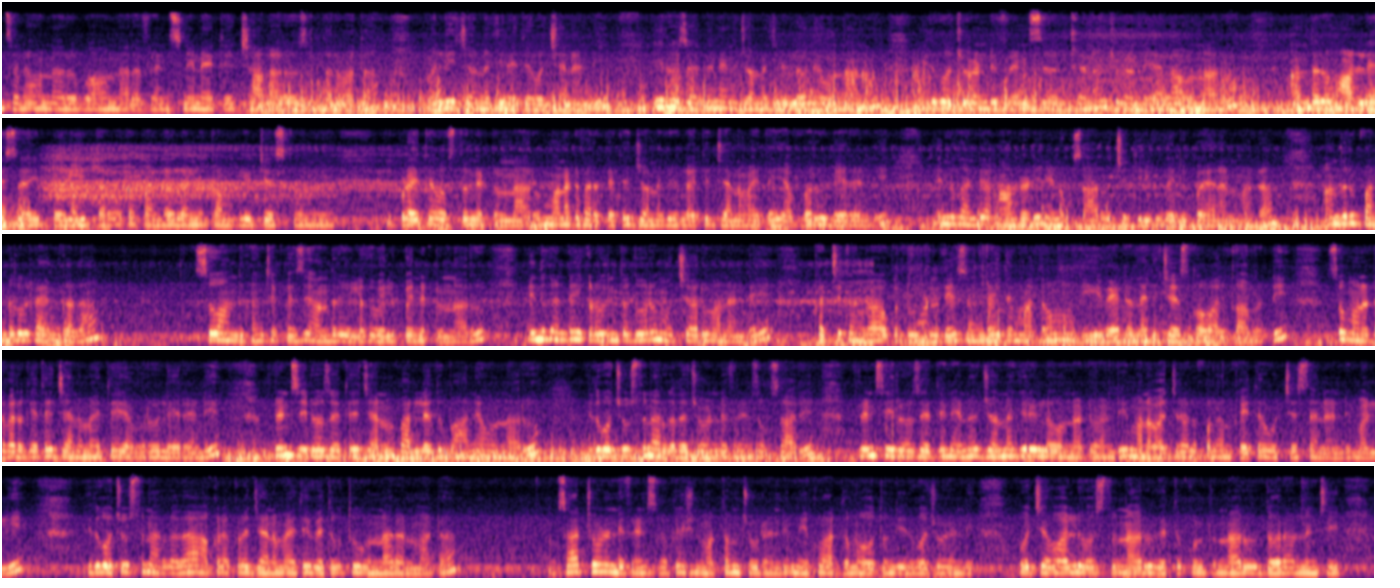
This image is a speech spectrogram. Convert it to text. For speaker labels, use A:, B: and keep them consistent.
A: Friends ఎలా ఉన్నారు? బాగున్నారా ఫ్రెండ్స్? నేనైతే చాలా రోజుల తర్వాత మళ్ళీ జొన్నగిరి అయితే వచ్చానండి ఈరోజు అయితే నేను జొన్నగిరిలోనే ఉన్నాను. ఇదిగో చూడండి ఫ్రెండ్స్ జనం చూడండి ఎలా ఉన్నారు. అందరూ హాలిడేస్ అయిపోయి తర్వాత పండుగలన్నీ కంప్లీట్ చేసుకొని ఇప్పుడైతే వస్తున్నట్టున్నారు. మొన్నటి వరకు అయితే జొన్నగిరిలో అయితే జనం అయితే ఎవ్వరూ లేరండి. ఎందుకంటే ఆల్రెడీ నేను ఒకసారి వచ్చి తిరిగి వెళ్ళిపోయాను అనమాట అందరూ పండుగల టైం కదా. సో అందుకని చెప్పేసి అందరూ ఇళ్ళకి వెళ్ళిపోయినట్టున్నారు. ఎందుకంటే ఇక్కడ ఇంత దూరం వచ్చారు అని అంటే ఖచ్చితంగా ఒక టూ త్రీ డేస్ ఉండైతే మాత్రం ఈ వేట అనేది చేసుకోవాలి కాబట్టి. సో మొన్నటి వరకు అయితే జనం అయితే ఎవరూ లేరండి. ఫ్రెండ్స్ ఈరోజు అయితే జనం పర్లేదు బాగానే ఉన్నారు. ఇదిగో చూస్తున్నారు కదా చూడండి ఫ్రెండ్స్ ఒకసారి. ఫ్రెండ్స్ ఈరోజు అయితే నేను జొన్నగిరిలో ఉన్నటువంటి మన వజ్రాల పొలానికి అయితే వచ్చేసానండి మళ్ళీ. ఇదిగో చూస్తున్నారు కదా అక్కడక్కడ జనం అయితే వెతుకుతూ ఉన్నారనమాట ఒకసారి చూడండి ఫ్రెండ్స్ లొకేషన్ మొత్తం చూడండి మీకు అర్థమవుతుంది. ఇదిగో చూడండి వచ్చేవాళ్ళు వస్తున్నారు వెతుక్కుంటున్నారు. దూరాల నుంచి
